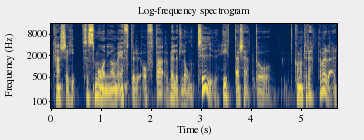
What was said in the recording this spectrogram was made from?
kanske så småningom efter ofta väldigt lång tid hittar sätt att komma till rätta med det där.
